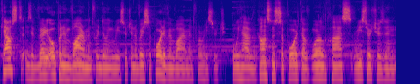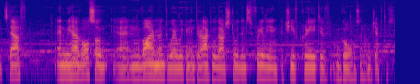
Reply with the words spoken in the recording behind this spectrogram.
KAUST is a very open environment for doing research and a very supportive environment for research. We have constant support of world-class researchers and staff and we have also an environment where we can interact with our students freely and achieve creative goals and objectives.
